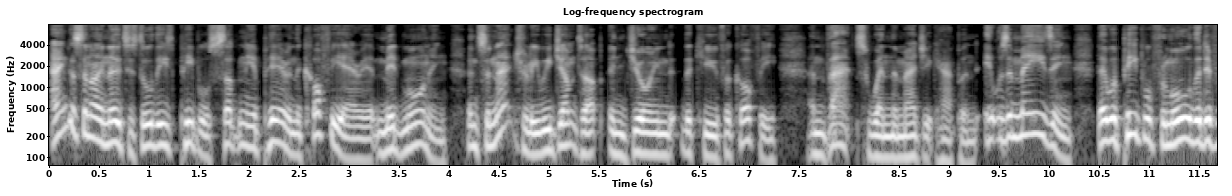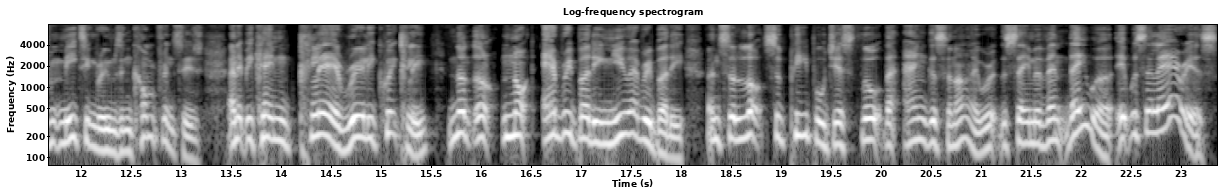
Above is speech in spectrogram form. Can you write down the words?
Angus and I noticed all these people suddenly appear in the coffee area at mid morning, and so naturally we jumped up and joined the queue for coffee. And that's when the magic happened. It was amazing. There were people from all the different meeting rooms and conferences, and it became clear really quickly not, not, not everybody knew everybody, and so lots of people just thought that Angus and I were at the same event they were. It was hilarious.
